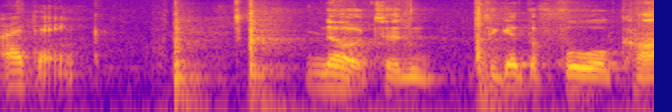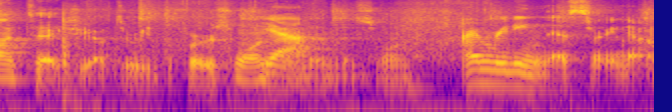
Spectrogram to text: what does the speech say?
I think. No, to to get the full context, you have to read the first one Yeah. and then this one. I'm reading this right now.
